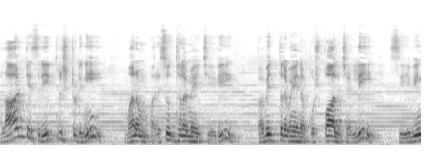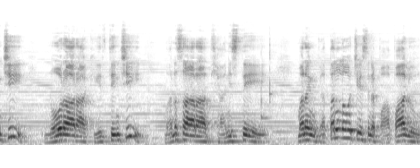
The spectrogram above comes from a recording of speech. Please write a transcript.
అలాంటి శ్రీకృష్ణుడిని మనం పరిశుద్ధలమై చేరి పవిత్రమైన పుష్పాలు చల్లి సేవించి నోరారా కీర్తించి మనసారా ధ్యానిస్తే మనం గతంలో చేసిన పాపాలు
